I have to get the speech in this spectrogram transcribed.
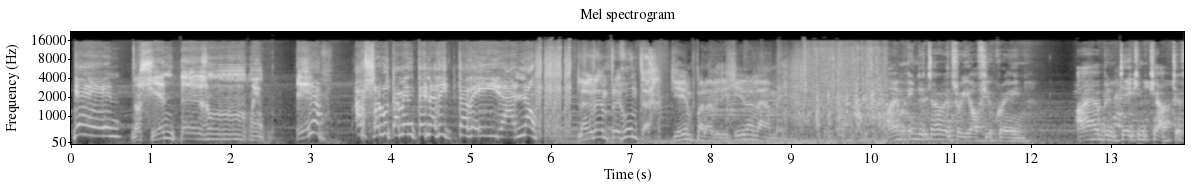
bien. ¿No sientes... Mm, ira? Absolutamente nadicta de ira, no. La gran pregunta, ¿quién para dirigir al AME? I'm in the territory of Ukraine. I have been taken captive,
